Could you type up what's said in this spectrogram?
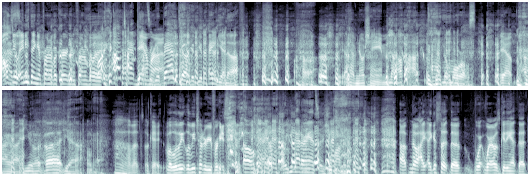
I'll do anything in front of a curtain in front of a I'll tap dance in your bathtub if you pay me enough. I have no shame. No, I have no morals. Yep. All right, you know, uh, yeah, okay. Oh, that's okay. Well, let me let me try to rephrase that. Oh, okay. Well, you got our answers. You wanted. Uh, no, I, I guess the, the where, where I was getting at that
